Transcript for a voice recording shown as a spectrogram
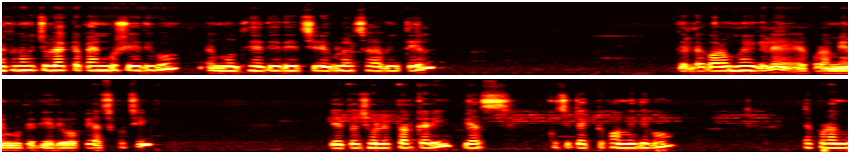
এখন আমি চুলা একটা প্যান বসিয়ে দিব, এর মধ্যে দিয়ে দিয়েছি রেগুলার সয়াবিন তেল। তেলটা গরম হয়ে গেলে এরপর আমি এর মধ্যে দিয়ে দেবো পেঁয়াজ কুচি। যেহেতু ঝোলের তরকারি, পেঁয়াজ কুচিটা একটু কমই দিব। এরপর আমি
